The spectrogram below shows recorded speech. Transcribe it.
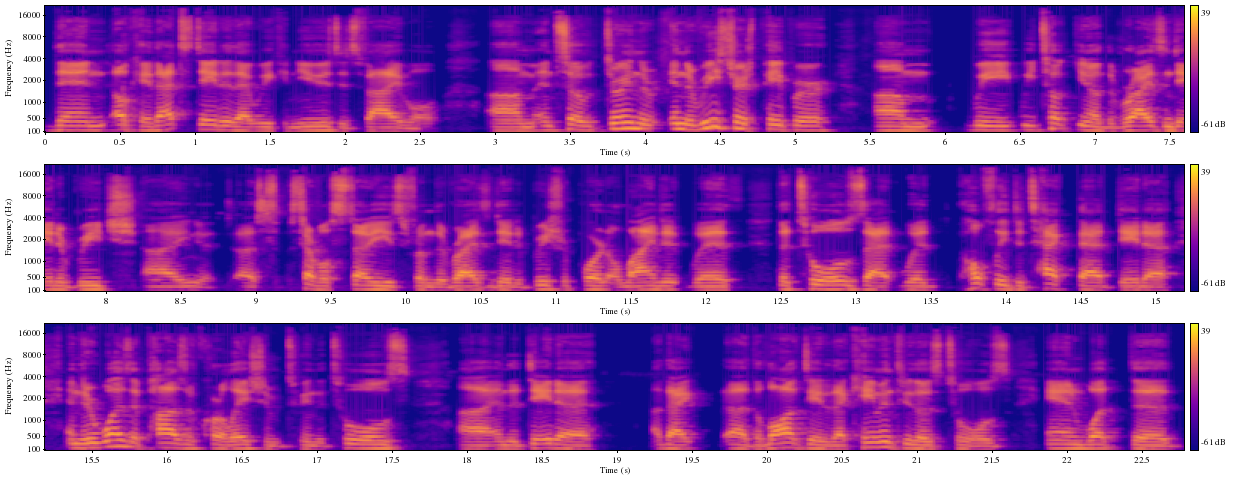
then okay, that's data that we can use. It's valuable. Um, and so during the in the research paper, um, we we took you know the Verizon data breach, uh, you know, uh, s- several studies from the Verizon data breach report, aligned it with the tools that would hopefully detect that data, and there was a positive correlation between the tools uh, and the data that uh, the log data that came in through those tools and what the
